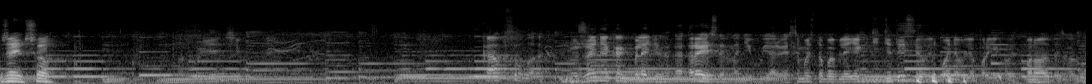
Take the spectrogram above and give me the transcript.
Жень, що? Капсула. Ну, Женя как, блядь, рейсер на них хуярив. Если мы с тобой, блядь, як діди сіли, поняв, бля, проїхали, раз десь газон,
